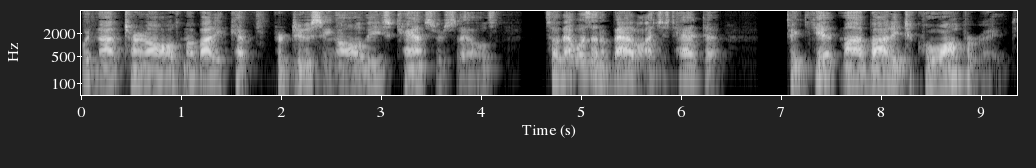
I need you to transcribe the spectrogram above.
would not turn off. My body kept producing all these cancer cells. So that wasn't a battle. I just had to to get my body to cooperate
